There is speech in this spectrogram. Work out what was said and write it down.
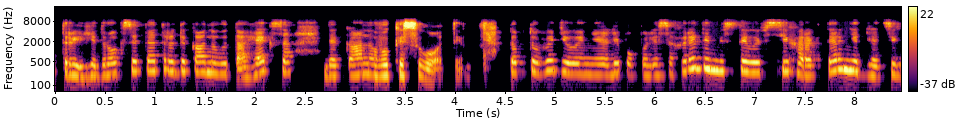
три гідрокси гідрокситетрадеканову та гексадеканову кислоти. Тобто виділені ліпополісахариди містили всі характерні для цих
